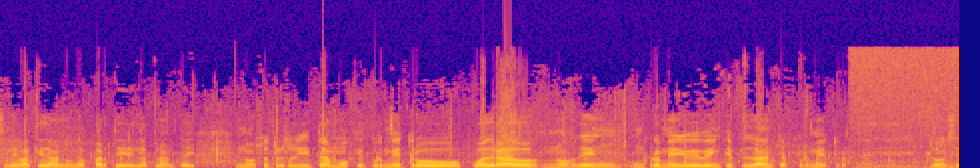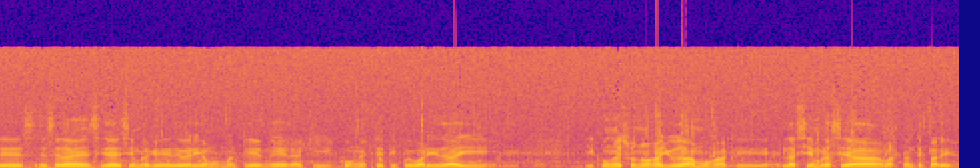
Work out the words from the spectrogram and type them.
se les va quedando una parte de la planta. Nosotros solicitamos que por metro cuadrado nos den un promedio de 20 plantas por metro. Entonces, esa es la densidad de siembra que deberíamos mantener aquí con este tipo de variedad y, y con eso nos ayudamos a que la siembra sea bastante pareja.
